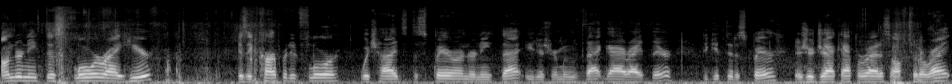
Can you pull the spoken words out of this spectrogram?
Underneath this floor right here is a carpeted floor, which hides the spare underneath that. You just remove that guy right there to get to the spare. There's your jack apparatus off to the right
